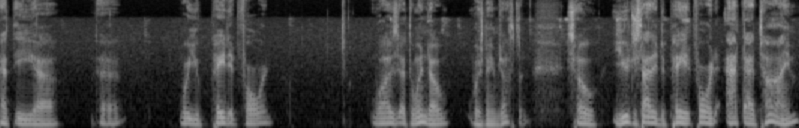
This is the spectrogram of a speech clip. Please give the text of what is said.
at the uh, the where you paid it forward was at the window was named Justin. So you decided to pay it forward at that time,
